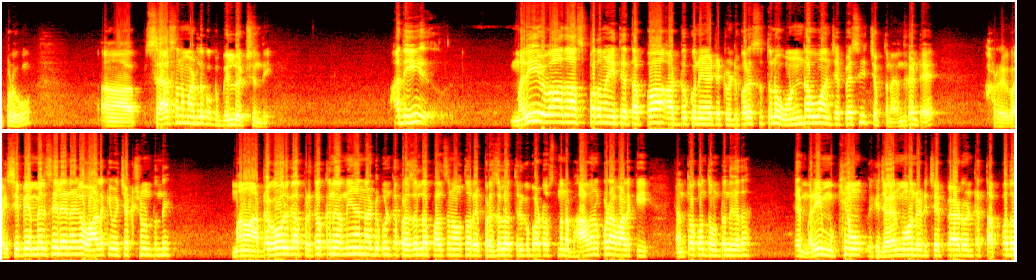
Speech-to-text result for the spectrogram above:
ఇప్పుడు శాసన మండలికి ఒక బిల్లు వచ్చింది. అది మరీ వివాదాస్పదమైతే తప్ప అడ్డుకునేటటువంటి పరిస్థితులు ఉండవు అని చెప్పేసి చెప్తున్నాను ఎందుకంటే అక్కడ వైసీపీ ఎమ్మెల్సీలైనాగా వాళ్ళకి విచక్షణ ఉంటుంది. మనం అడ్డగోలుగా ప్రతి ఒక్క నిర్ణయాన్ని అడ్డుకుంటే ప్రజల్లో పలసన అవుతాం రేపు ప్రజల్లో తిరుగుబాటు వస్తుందన్న భావన కూడా వాళ్ళకి ఎంతో కొంత ఉంటుంది కదా. మరీ ముఖ్యం ఇక జగన్మోహన్ రెడ్డి చెప్పాడు అంటే తప్పదు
